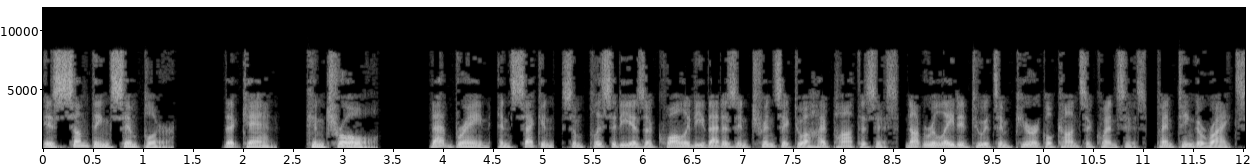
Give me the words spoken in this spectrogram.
is something simpler that can control that brain, and second, simplicity is a quality that is intrinsic to a hypothesis, not related to its empirical consequences. Plantinga writes,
